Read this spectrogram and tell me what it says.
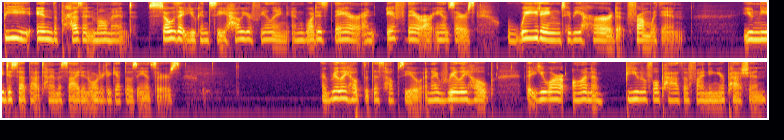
be in the present moment so that you can see how you're feeling and what is there and if there are answers waiting to be heard from within. You need to set that time aside in order to get those answers. I really hope that this helps you, and I really hope that you are on a beautiful path of finding your passion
